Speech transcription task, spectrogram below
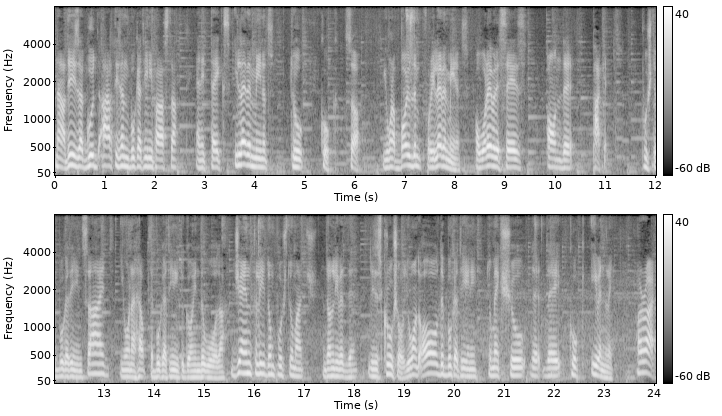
Now, this is a good artisan bucatini pasta, and it takes 11 minutes to cook. So, you want to boil them for 11 minutes, or whatever it says on the packet. Push the bucatini inside. You want to help the bucatini to go in the water. Gently, don't push too much and don't leave it there. This is crucial. You want all the bucatini to make sure that they cook evenly. All right,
